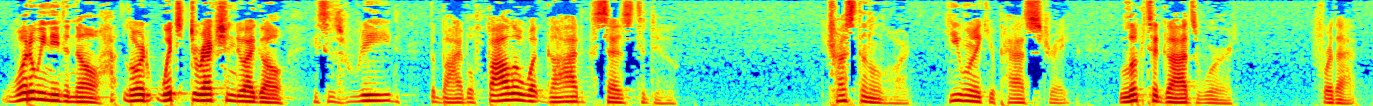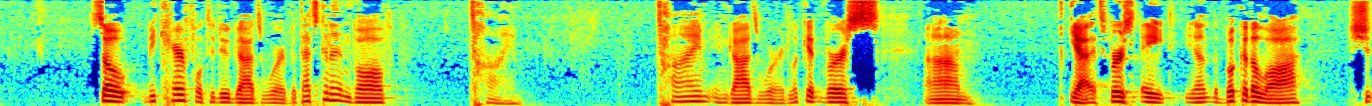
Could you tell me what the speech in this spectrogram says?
What do we need to know? Lord, which direction do I go? He says, read the Bible. Follow what God says to do. Trust in the Lord. He will make your path straight. Look to God's word for that. So be careful to do God's word, but that's going to involve time. Time in God's word. Look at verse, um, yeah, it's verse 8. You know, the book of the law should,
